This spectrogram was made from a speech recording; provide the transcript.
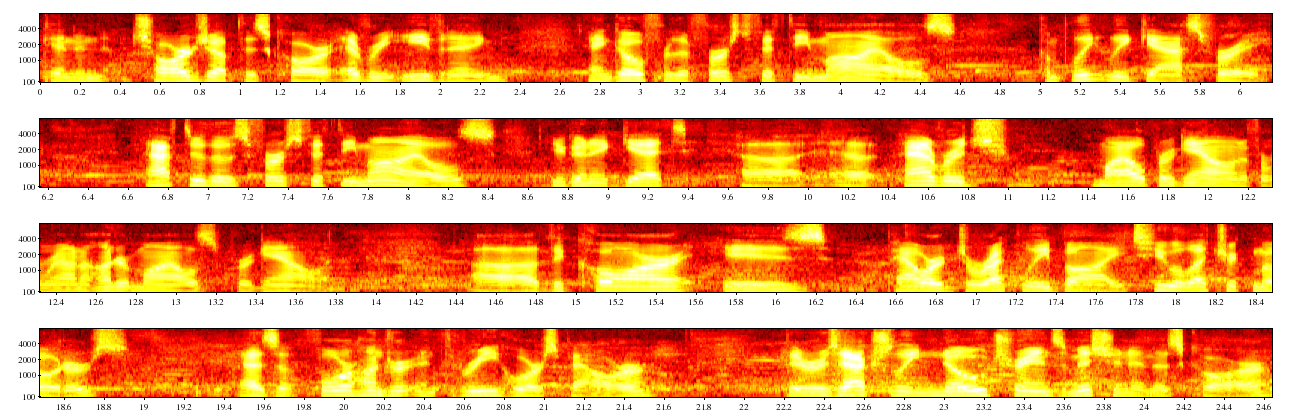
can charge up this car every evening and go for the first 50 miles completely gas-free. After those first 50 miles, you're going to get uh, average mile per gallon of around 100 miles per gallon. Uh, the car is powered directly by two electric motors, has a 403 horsepower. There is actually no transmission in this car,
